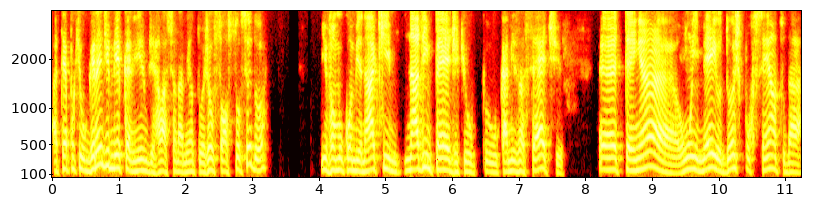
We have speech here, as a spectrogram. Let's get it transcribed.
até porque o grande mecanismo de relacionamento hoje é o sócio-torcedor. E vamos combinar que nada impede que o, o camisa 7 é, tenha 1,5%, 2% da,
